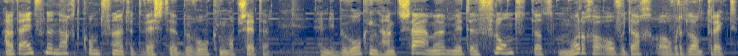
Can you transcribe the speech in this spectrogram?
Aan het eind van de nacht komt vanuit het westen bewolking opzetten. En die bewolking hangt samen met een front dat morgen overdag over het land trekt.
